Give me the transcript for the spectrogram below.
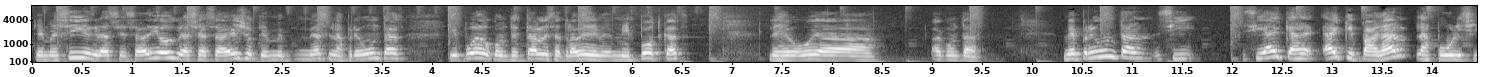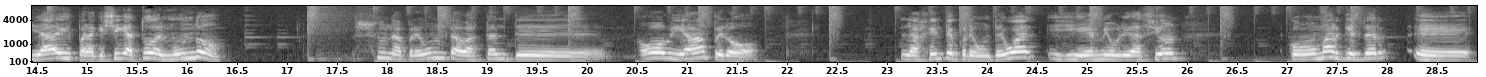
que me sigue, gracias a Dios, gracias a ellos que me, me hacen las preguntas y puedo contestarles a través de mis podcasts les voy a, contar. Me preguntan si, si hay, que, hay que pagar las publicidades para que llegue a todo el mundo. Es una pregunta bastante obvia, pero la gente pregunta igual y es mi obligación como marketer eh,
